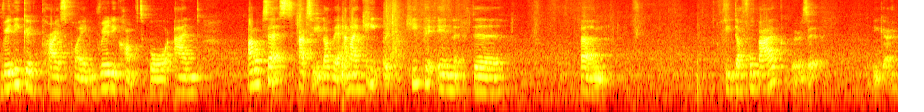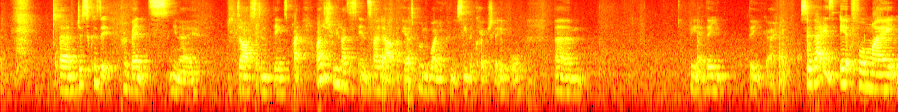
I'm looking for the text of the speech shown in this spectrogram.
really good price point really comfortable and I'm obsessed. Absolutely love it and I keep it keep it in the um, the duffel bag where is it there you go um, just because it prevents, you know, dust and things. I just realised it's inside out. Okay, that's probably why you couldn't see the Coach label. Um, but yeah, there you, there you go. So that is it for my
